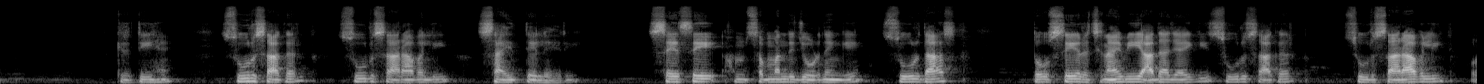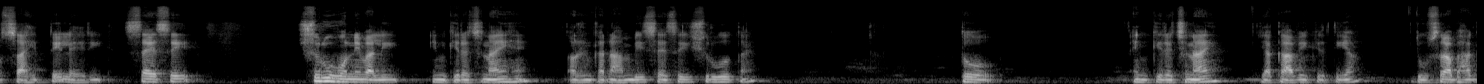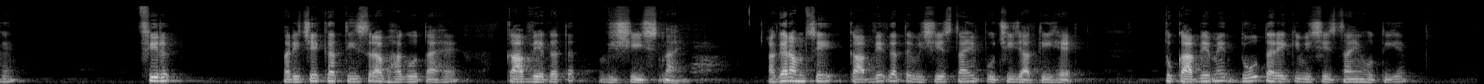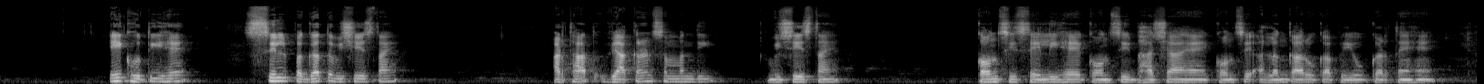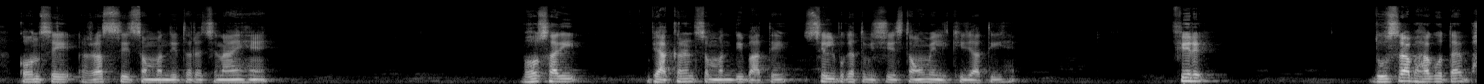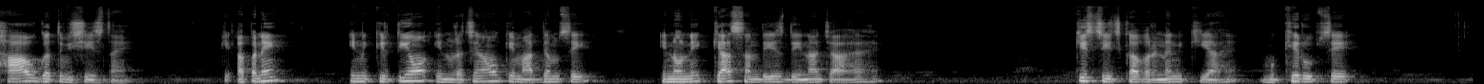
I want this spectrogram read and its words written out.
कृति है। सूर सागर सूर सारावली साहित्य लहरी से से हम संबंध जोड़ देंगे। सूरदास तो उससे रचनाएँ भी याद आ जाएगी। सूर सागर सूर सारावली और साहित्य लहरी स से शुरू होने वाली इनकी रचनाएँ हैं और इनका नाम भी स से ही शुरू होता है। तो इनकी रचनाएँ या काव्य कृतियाँ दूसरा भाग है। फिर परिचय का तीसरा भाग होता है काव्यगत विशेषताएँ। अगर हमसे काव्यगत विशेषताएँ पूछी जाती है तो काव्य में दो तरह की विशेषताएँ होती है। एक होती है शिल्पगत विशेषताएँ, अर्थात व्याकरण संबंधी विशेषताएँ। कौन सी शैली है, कौन सी भाषा है, कौन से अलंकारों का प्रयोग करते हैं, कौन से रस से संबंधित रचनाएँ हैं। बहुत सारी व्याकरण संबंधी बातें शिल्पगत विशेषताओं में लिखी जाती हैं। फिर दूसरा भाग होता है भावगत विशेषताएँ। कि अपने इन कृतियों, इन रचनाओं के माध्यम से इन्होंने क्या संदेश देना चाहा है? किस चीज़ का वर्णन किया है? मुख्य रूप से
